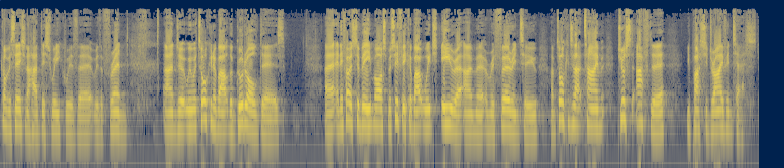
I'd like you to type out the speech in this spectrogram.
conversation I had this week with, uh, with a friend. And uh, we were talking about the good old days and if I was to be more specific about which era I'm uh, referring to, I'm talking to that time just after you pass your driving test.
